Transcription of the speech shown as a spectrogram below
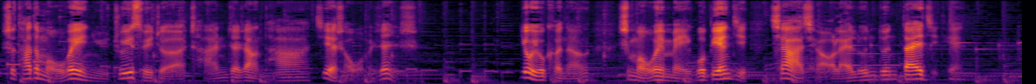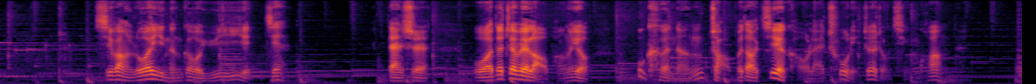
是他的某位女追随者缠着让他介绍我们认识，又有可能是某位美国编辑恰巧来伦敦待几天，希望罗伊能够予以引荐。但是，我的这位老朋友不可能找不到借口来处理这种情况的。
